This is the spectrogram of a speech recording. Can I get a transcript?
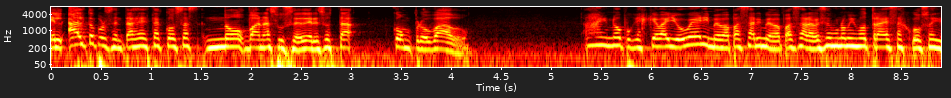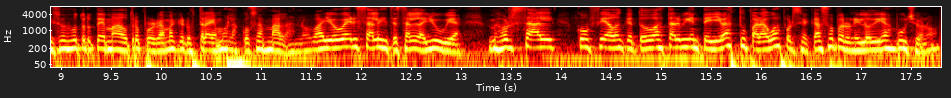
el alto porcentaje de estas cosas no van a suceder, eso está comprobado. ay no, porque es que va a llover y me va a pasar y me va a pasar. A veces uno mismo trae esas cosas y eso es otro tema, otro programa que nos traemos las cosas malas, ¿no? Va a llover, sales y te sale la lluvia. Mejor sal confiado en que todo va a estar bien. Te llevas tu paraguas por si acaso, pero ni lo digas mucho, ¿no?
